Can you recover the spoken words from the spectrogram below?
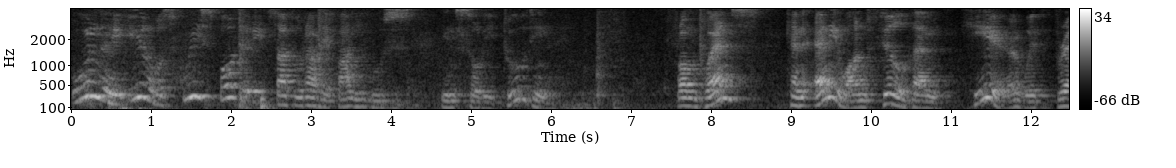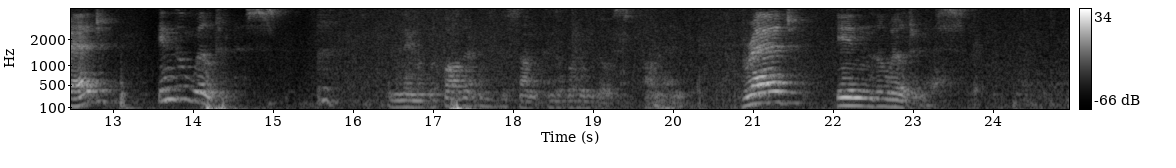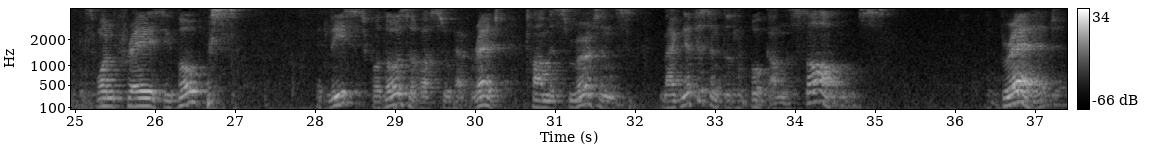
unde illos quis poterit saturare panibus in solitudine? From whence can anyone fill them here with bread in the wilderness? In the name of the Father, and of the Son, and of the Holy Ghost. Amen. Bread in the wilderness. This one phrase evokes, least for those of us who have read Thomas Merton's magnificent little book on the Psalms, the bread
